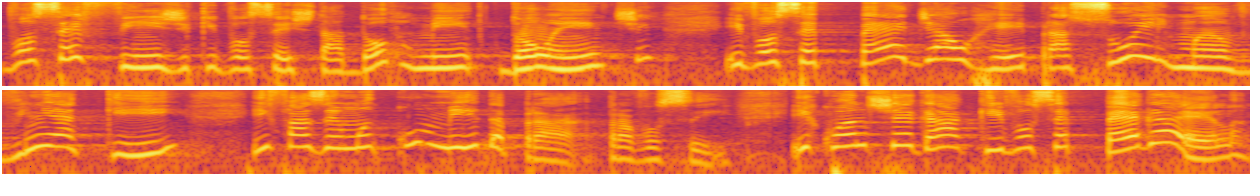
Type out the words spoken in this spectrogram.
Você finge que você está dormindo, doente e você pede ao rei para sua irmã vir aqui e fazer uma comida para você. E quando chegar aqui, você pega ela.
